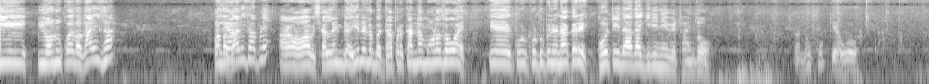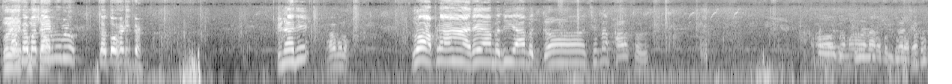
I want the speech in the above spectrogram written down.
ઈ ઈઓનું કોઈ બગાડી છે? કોઈ બગાડી છે આપણે? વિશાલ લઈને બેહીએ ને એટલે બધા પ્રકારના માણસો હોય. એ ખોટું પેલું ના કરે. ખોટી દાદાગીરી નહીં બેઠા જો. તને શું કેવું જો એ. બતાવીને હું પેલું જતો હેડી કણ ટીનાજી હા બોલો. જો આપણા આ અરે આ બધી આ બધા કેટલા ફાળ થયો? બધું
